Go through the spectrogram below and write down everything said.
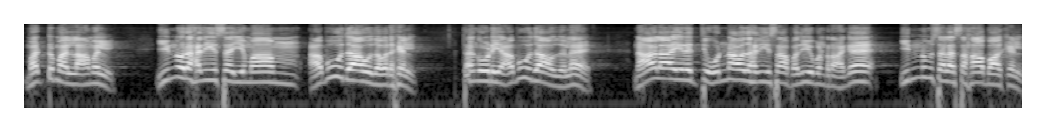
மட்டுமல்லாமல் இன்னொரு ஹதீஸை இமாம் அபுதாவுத் அவர்கள் தங்களுடைய அபுதாவுதில் நாலாயிரத்தி ஒன்றாவது ஹதீஸா பதிவு பண்ணுறாங்க இன்னும் சில சஹாபாக்கள்.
